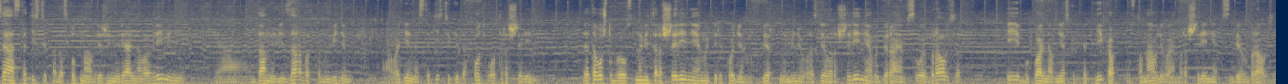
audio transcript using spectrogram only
Вся статистика доступна в режиме реального времени. А, данный вид заработка мы видим в отдельной статистике доход от расширения. Для того, чтобы установить расширение, мы переходим в верхнее меню в раздел расширения, выбираем свой браузер и буквально в несколько кликов устанавливаем расширение к себе в браузер.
